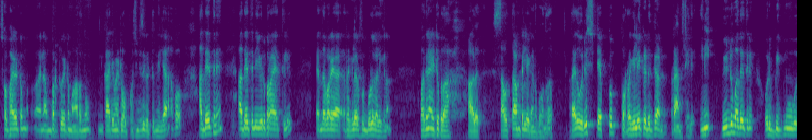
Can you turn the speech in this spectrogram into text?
സ്വാഭാവികമായിട്ടും നമ്പർ ടു ആയിട്ട് മാറുന്നു. കാര്യമായിട്ടുള്ള ഓപ്പർച്യൂണിറ്റീസ് കിട്ടുന്നില്ല. അപ്പോൾ അദ്ദേഹത്തിന് അദ്ദേഹത്തിന്റെ ഈ ഒരു പ്രായത്തിൽ എന്താ പറയുക റെഗുലർ ഫുട്ബോൾ കളിക്കണം. അപ്പോൾ അതിനായിട്ട് ഇപ്പോൾ ആൾ സൗത്ത് ആംപ്ടണിലേക്കാണ് പോകുന്നത്. അതായത് ഒരു സ്റ്റെപ്പ് പുറകിലേക്ക് എടുക്കുകയാണ് റാംസ്റ്റൈൽ. ഇനി വീണ്ടും അദ്ദേഹത്തിന് ഒരു ബിഗ് മൂവ്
